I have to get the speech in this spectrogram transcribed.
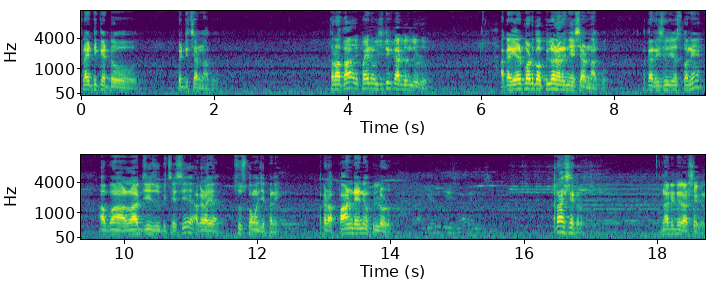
ఫ్లైట్ టికెట్ పెట్టించాడు నాకు. తర్వాత ఈ పైన విజిటింగ్ కార్డు ఉంది చూడు. అక్కడ ఎయిర్పోర్ట్కి ఒక పిల్లని అరేంజ్ చేశాడు నాకు. అక్కడ రిసీవ్ చేసుకొని ఆ అలర్జీ చూపించేసి అక్కడ చూసుకోమని చెప్పని. అక్కడ పాండే అని ఒక పిల్లోడు. రాజశేఖర్. నారెడ్డి రాజశేఖర్.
